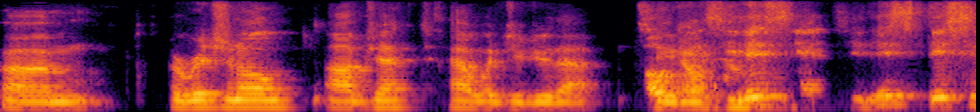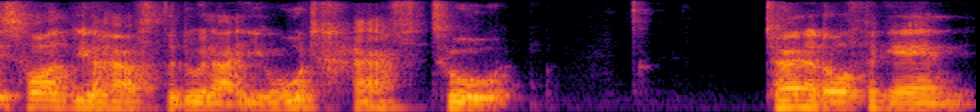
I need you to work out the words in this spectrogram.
um, original object? How would you do that? So you okay, don't, see this, see this, this is what you have to do now. You would have to turn it off again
